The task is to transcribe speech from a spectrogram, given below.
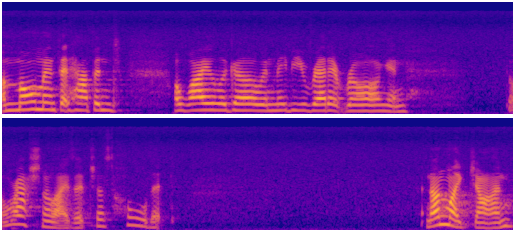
a moment that happened a while ago and maybe you read it wrong and don't rationalize it, just hold it. And unlike John,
